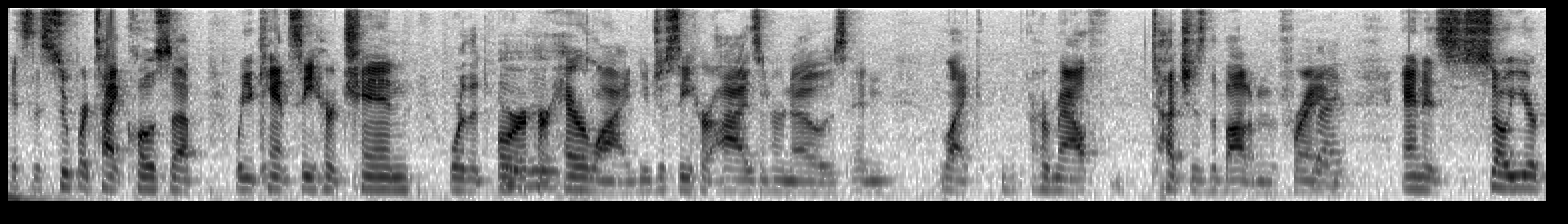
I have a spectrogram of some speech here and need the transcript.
it's the super tight close up where you can't see her chin or the or her mm-hmm. hairline you just see her eyes and her nose and like her mouth touches the bottom of the frame Right. and it's so you're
